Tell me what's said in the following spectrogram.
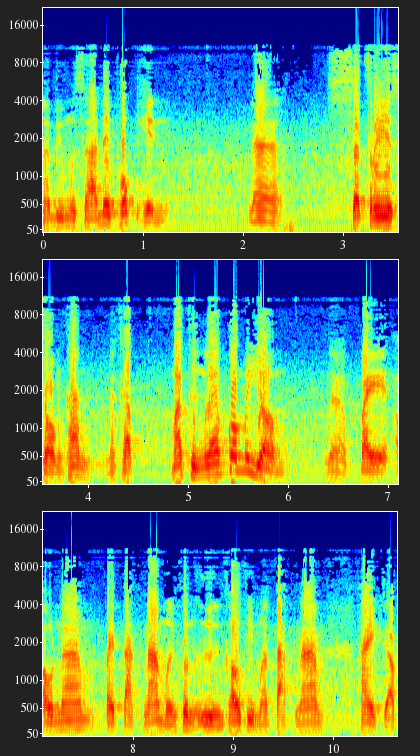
นบีมูซาได้พบเห็นนะสตรีสองท่านนะครับ มาถึงแล้วก็ไม่ยอม นะไปเอาน้ำไปตักน้ำเหมือนคนอื่นเขาที่มาตักน้ำให้กับ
